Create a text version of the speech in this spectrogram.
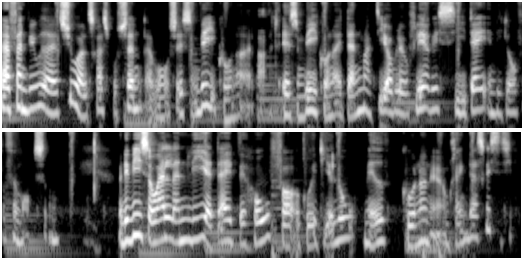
der fandt vi ud af, at 57 procent af vores SMV-kunder, eller SMV-kunder i Danmark, de oplever flere risici i dag, end de gjorde for fem år siden. Og det viser jo alt andet lige, at der er et behov for at gå i dialog med kunderne omkring deres risici.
